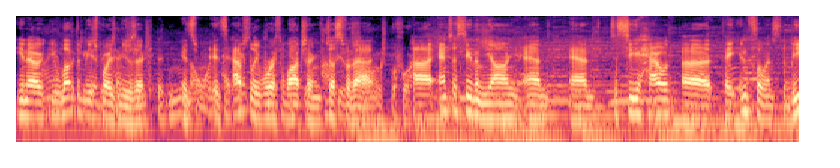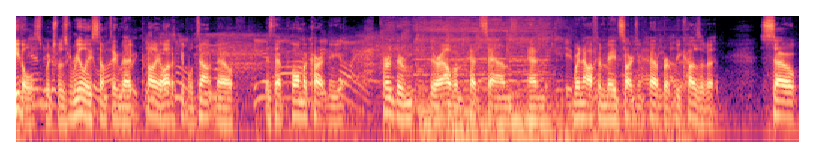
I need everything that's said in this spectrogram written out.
you know, you love the Beach Boys music. It's it's absolutely worth watching just for that, uh, and to see them young and and to see how uh, they influenced the Beatles, which was really something that probably a lot of people don't know, is that Paul McCartney heard their their album Pet Sounds and went off and made Sgt. Pepper because of it. So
